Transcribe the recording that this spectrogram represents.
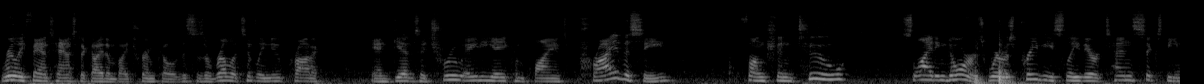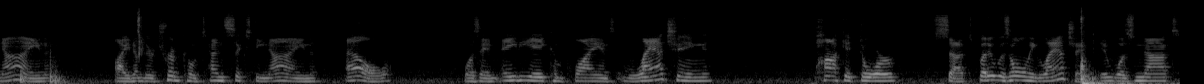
really fantastic item by Trimco. This is a relatively new product and gives a true ADA compliant privacy function to sliding doors, whereas previously their 1069 item, their Trimco 1069L, was an ADA compliant latching pocket door set, but it was only latching. It was not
